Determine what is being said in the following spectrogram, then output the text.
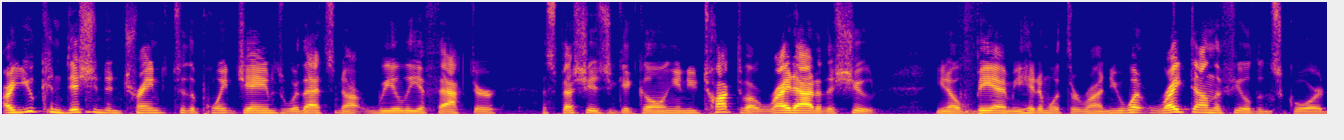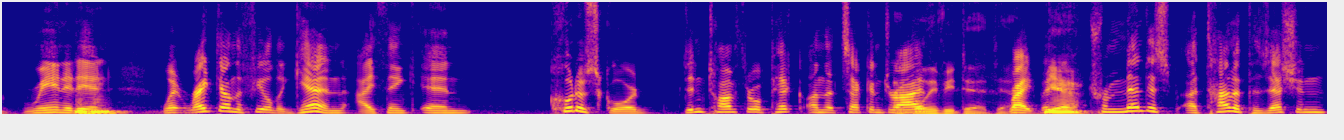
are you conditioned and trained to the point, James, where that's not really a factor, especially as you get going? And you talked about right out of the shoot. You know, bam, you hit him with the run. You went right down the field and scored, ran it in, went right down the field again, I think, and could have scored. Didn't Tom throw a pick on that second drive? I believe he did. Yeah. Right, but Yeah. tremendous uh, time of possession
